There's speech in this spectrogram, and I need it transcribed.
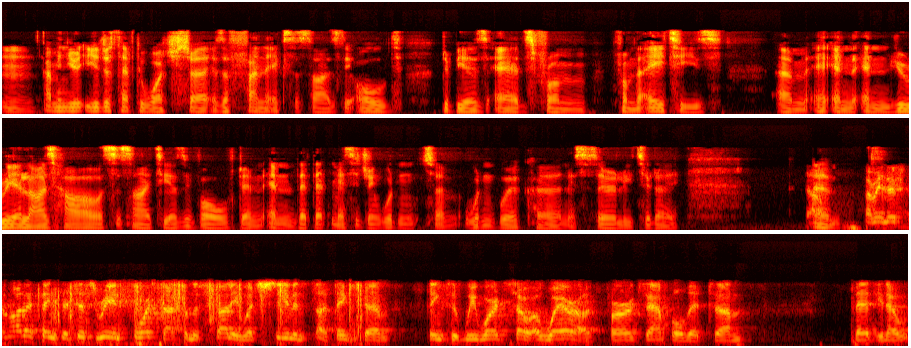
Mm. I mean, you you just have to watch uh, as a fun exercise the old De Beers ads from from the 80s, um, and and you realize how society has evolved, and, and that that messaging wouldn't um, wouldn't work uh, necessarily today. Um, I mean, there's some other things that just reinforce that from the study, which even I think um, things that we weren't so aware of. For example, that um, that you know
